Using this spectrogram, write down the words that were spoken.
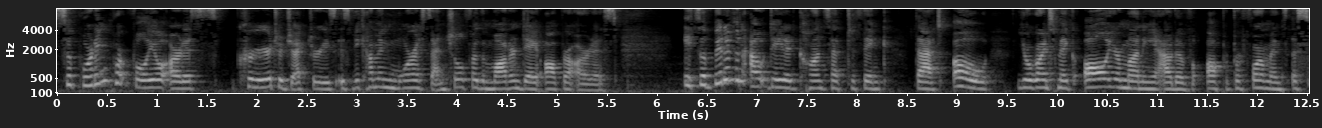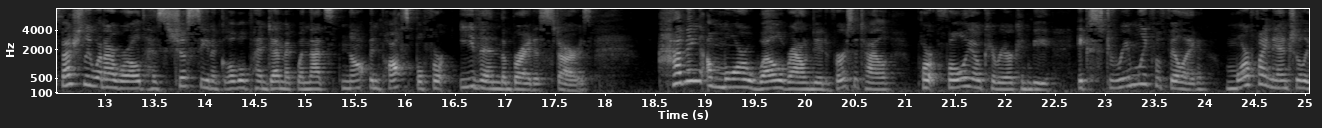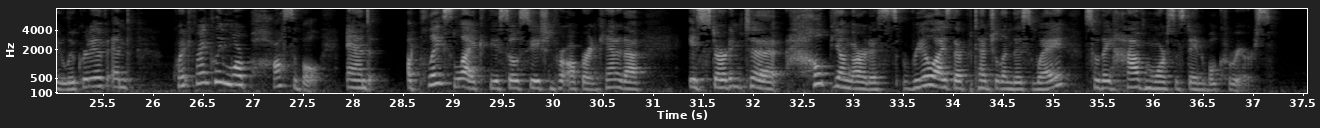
Supporting portfolio artists' career trajectories is becoming more essential for the modern day opera artist. It's a bit of an outdated concept to think that, oh, you're going to make all your money out of opera performance, especially when our world has just seen a global pandemic when that's not been possible for even the brightest stars. Having a more well-rounded, versatile portfolio career can be extremely fulfilling, more financially lucrative, and quite frankly, more possible. And a place like the Association for Opera in Canada is starting to help young artists realize their potential in this way so they have more sustainable careers.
